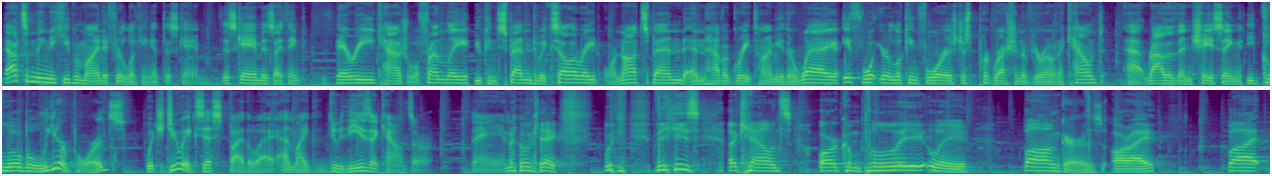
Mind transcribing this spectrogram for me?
that's something to keep in mind if you're looking at this game. This game is, I think, very casual friendly. You can spend to accelerate or not spend and have a great time either way. If what you're looking for is just progression of your own account uh, rather than chasing the global leaderboards, which do exist, by the way, and like, do these accounts are insane. Okay. these accounts are completely bonkers. All right. But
